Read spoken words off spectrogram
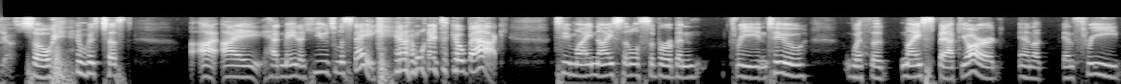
Yes. So it was just, I, I had made a huge mistake, and I wanted to go back to my nice little suburban three and two with a nice backyard and a and three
